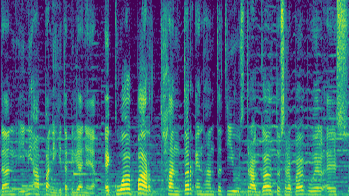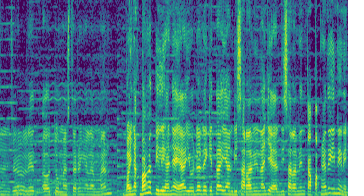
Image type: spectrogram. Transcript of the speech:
Dan ini apa nih kita pilihannya ya? Equal part hunter and hunted you struggle to survive will essentially lead out to mastering element. Banyak banget pilihannya ya. Yaudah deh kita yang disaranin aja ya. Disaranin kapaknya tuh ini nih.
